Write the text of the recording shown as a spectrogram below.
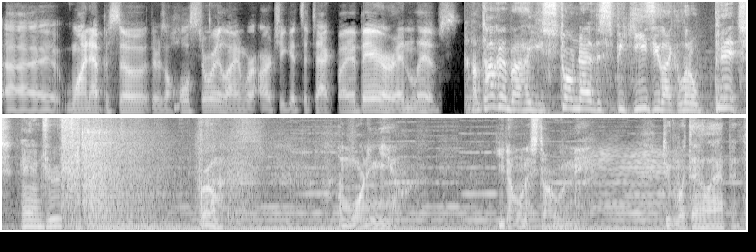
uh, one episode, there's a whole storyline where Archie gets attacked by a bear and lives. I'm talking about how you stormed out of the speakeasy like a little bitch, Andrews. Bro, I'm warning you. You don't want to start with me. Dude, what the hell happened?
